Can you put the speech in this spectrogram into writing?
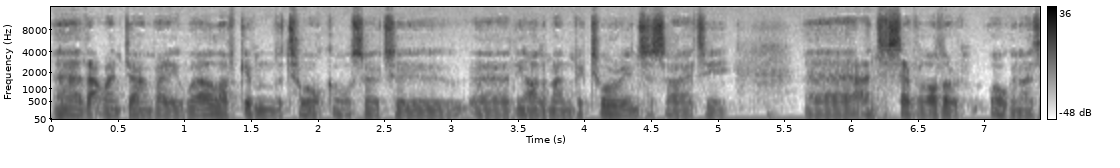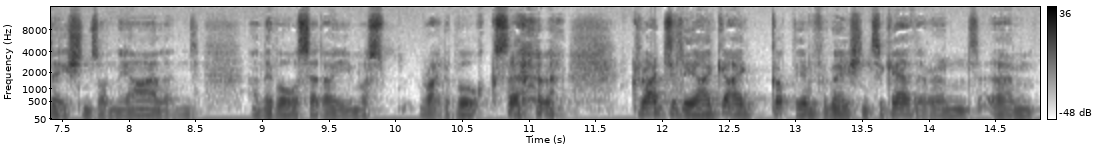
Uh, that went down very well. I've given the talk also to uh, the Isle of Man Victorian Society uh, and to several other organisations on the island, and they've all said, "Oh, you must write a book." So gradually, I, I, got the information together, and um,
